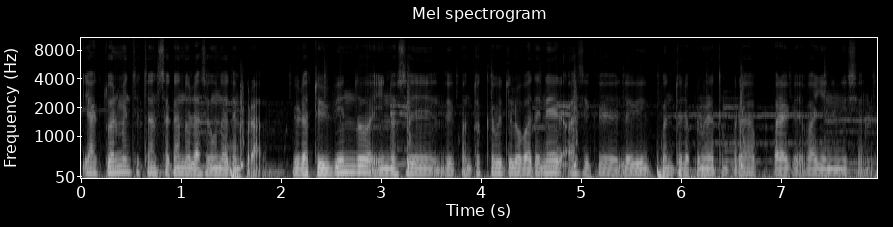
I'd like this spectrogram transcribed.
y actualmente están sacando la segunda temporada. Yo la estoy viendo y no sé de cuántos capítulos va a tener, así que le di cuento la primera temporada para que vayan iniciando.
